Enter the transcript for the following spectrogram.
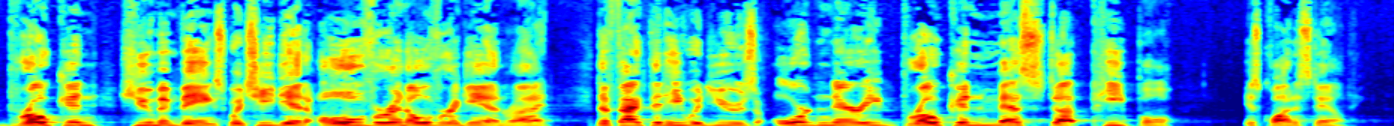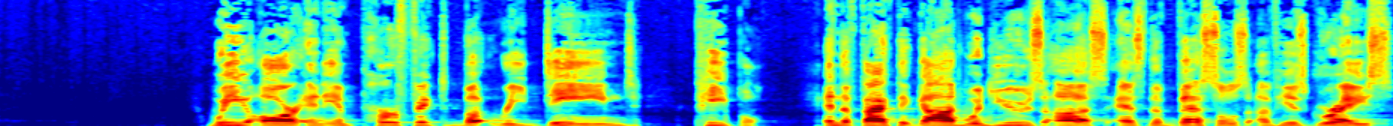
broken human beings, which He did over and over again, right? The fact that He would use ordinary, broken, messed up people is quite astounding. We are an imperfect but redeemed people. And the fact that God would use us as the vessels of His grace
